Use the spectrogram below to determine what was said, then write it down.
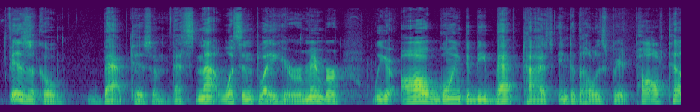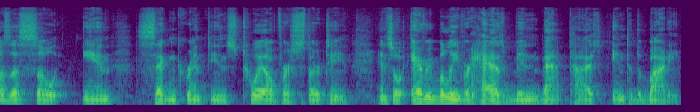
physical baptism. That's not what's in play here. Remember, we are all going to be baptized into the Holy Spirit. Paul tells us so in 2 Corinthians 12, verses 13. And so every believer has been baptized into the body.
